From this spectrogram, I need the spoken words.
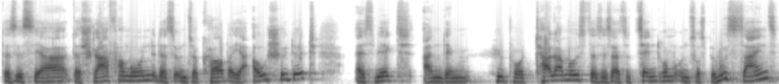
Das ist ja das Schlafhormon, das unser Körper ja ausschüttet. Es wirkt an dem Hypothalamus, das ist also Zentrum unseres Bewusstseins.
